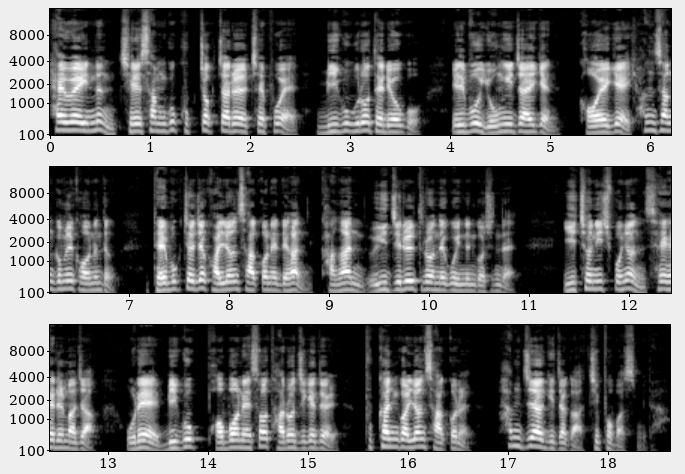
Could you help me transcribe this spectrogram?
해외에 있는 제3국 국적자를 체포해 미국으로 데려오고 일부 용의자에겐 거액의 현상금을 거는 등 대북제재 관련 사건에 대한 강한 의지를 드러내고 있는 것인데 2025년 새해를 맞아 올해 미국 법원에서 다뤄지게 될 북한 관련 사건을 함지아 기자가 짚어봤습니다.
